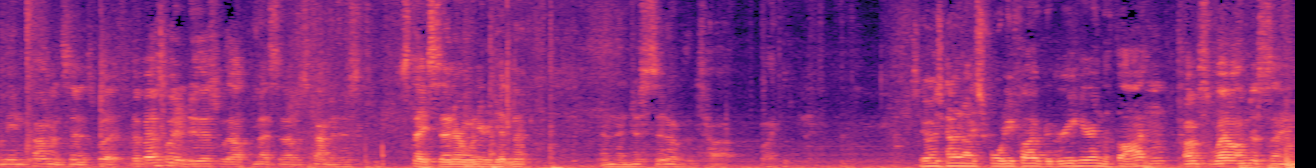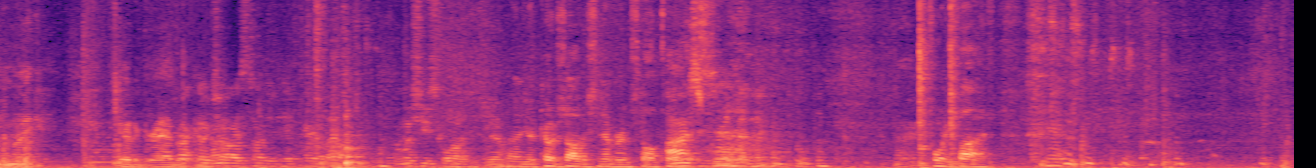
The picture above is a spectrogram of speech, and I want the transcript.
I mean, common sense, but the best way to do this without messing up is kind of just stay center when you're getting it, and then just sit over the top. Like, So you always got a nice 45 degree here in the thigh. I'm well. I'm just saying. I might go to grab Our coach it. always told you to hit parallel. How much you squatted? Yeah. Uh, your coach obviously never installed I toilets. swear. 45.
